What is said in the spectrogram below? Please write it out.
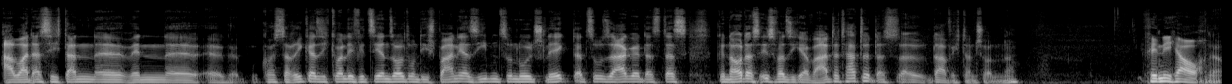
Aber dass ich dann, äh, wenn äh, äh Costa Rica sich qualifizieren sollte und die Spanier 7 zu 0 schlägt, dazu sage, dass das genau das ist, was ich erwartet hatte, das äh, darf ich dann schon. Ne? Finde ich auch. Ja.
